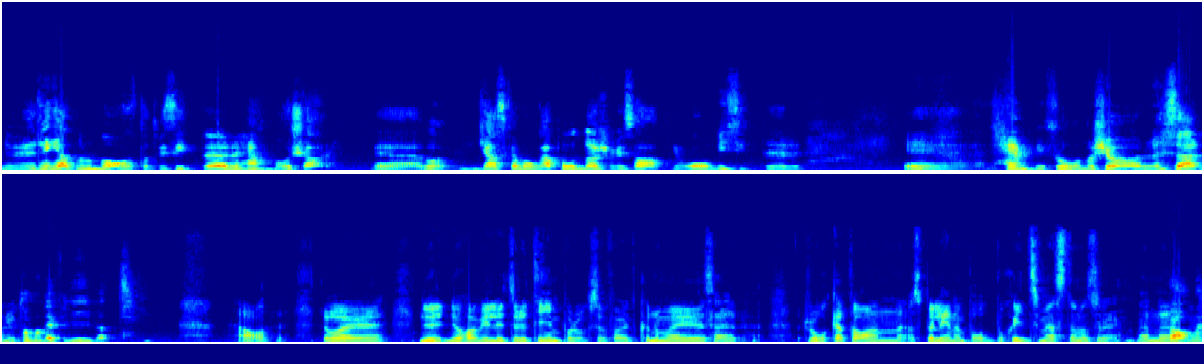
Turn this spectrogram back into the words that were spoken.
nu är det helt normalt att vi sitter hemma och kör. Eh, ganska många poddar som vi sa att ja, vi sitter eh, hemifrån och kör. Så här, nu tar man det för givet. Ja, det var, nu, nu har vi lite rutin på det också. Förut kunde man ju så här, råka ta en, spela in en podd på skidsemestern och sådär. Men eh, ja.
